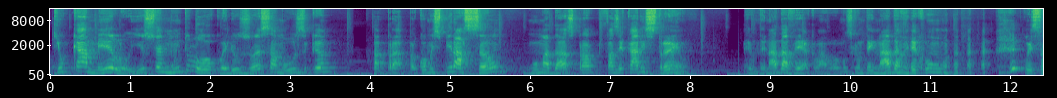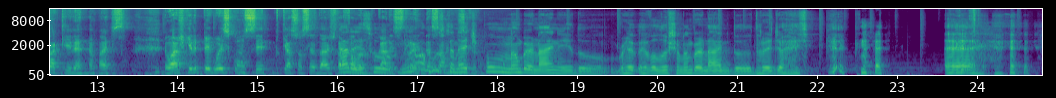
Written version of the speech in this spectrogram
que o Camelo, isso é muito louco, ele usou essa música pra- pra- pra- como inspiração, uma das, pra fazer cara estranho. Que não tem nada a ver, a música não tem nada a ver com, com isso aqui, né? Mas eu acho que ele pegou esse conceito do que a sociedade tá cara, falando isso cara nem estranho uma dessa música, né? música. Tipo um Number 9 aí do Re- Revolution Number 9 do, do Radiohead. é.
